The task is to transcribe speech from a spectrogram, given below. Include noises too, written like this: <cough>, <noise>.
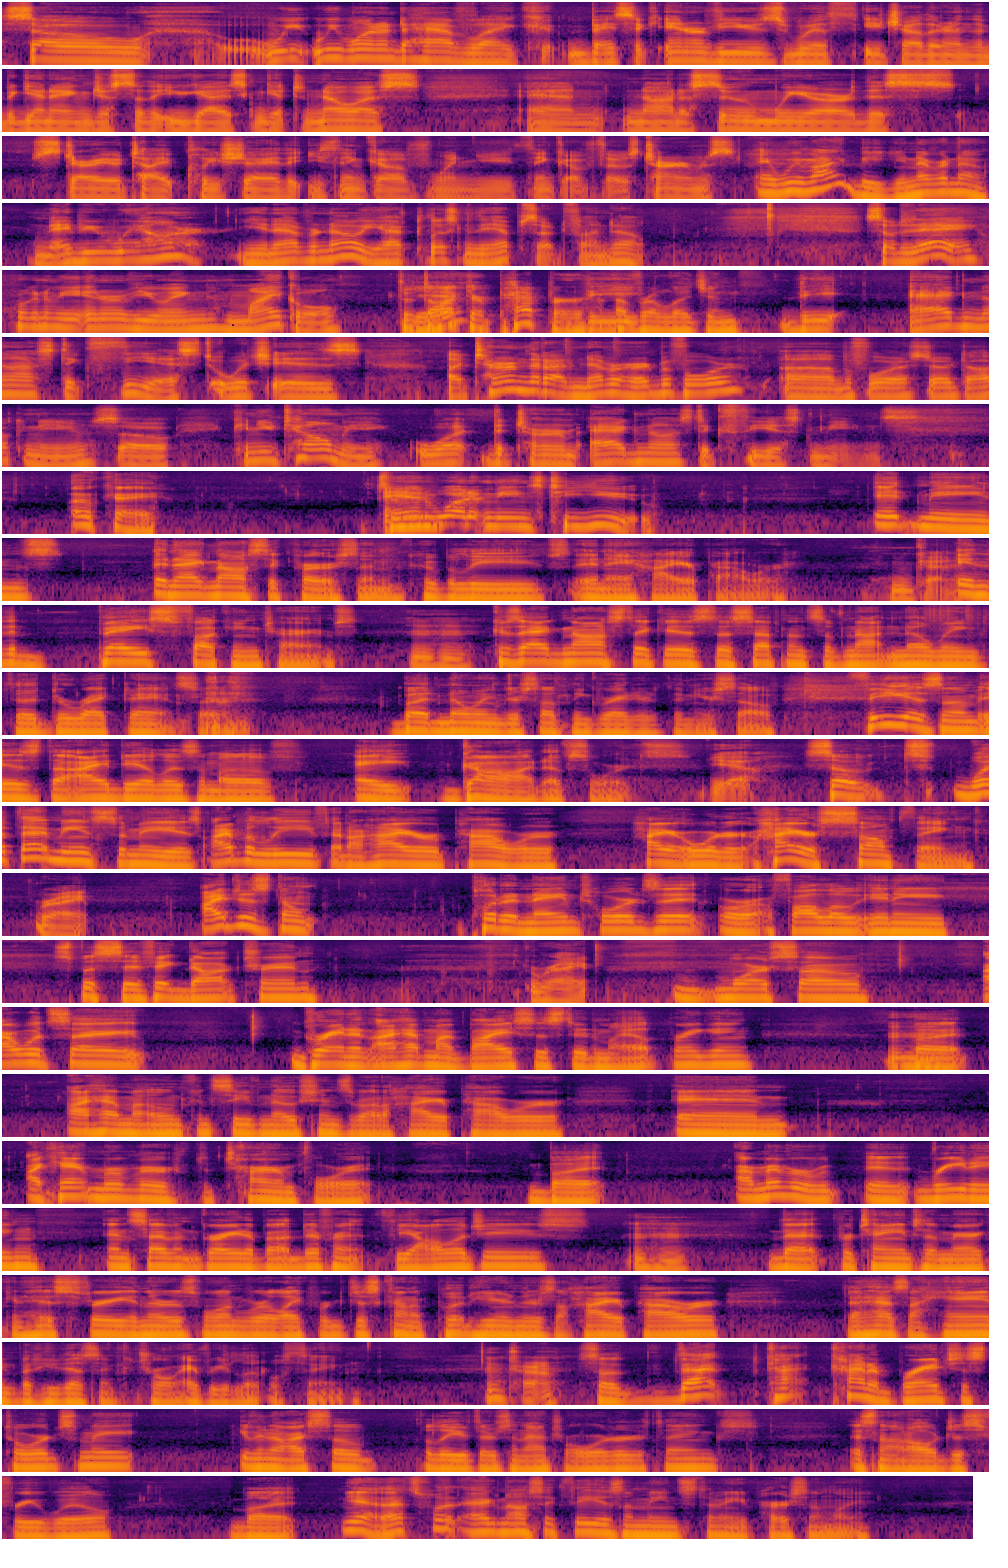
So we we wanted to have like basic interviews with each other in the beginning just so that you guys can get to know us and not assume we are this stereotype cliche that you think of when you think of those terms. And we might be. You never know. Maybe we are. You never know. You have to listen to the episode to find out. So today we're going to be interviewing Michael, The Yeah? Dr. Pepper The- of religion. the agnostic theist, which is a term that I've never heard before. Uh, before I started talking to you, so can you tell me what the term agnostic theist means Okay. To and m- what it means to you? It means an agnostic person who believes in a higher power Okay. in the base fucking terms. mm-hmm. Because agnostic is the acceptance of not knowing the direct answer, <clears throat> but knowing there's something greater than yourself. Theism is the idealism of a god of sorts. Yeah. So t- what that means to me is I believe in a higher power, higher order, higher something. Right. I just don't put a name towards it or follow any specific doctrine. Right. More so, I would say, granted, I have my biases due to my upbringing, but I have my own conceived notions about a higher power, and I can't remember the term for it, but I remember uh, reading in seventh grade about different theologies Mm-hmm. that pertain to American history, and there was one where like we're just kind of put here, and there's a higher power that has a hand, but he doesn't control every little thing. Okay. So that ki- kind of branches towards me, even though I still believe there's a natural order to things. It's not all just free will, but yeah, that's what agnostic theism means to me personally,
